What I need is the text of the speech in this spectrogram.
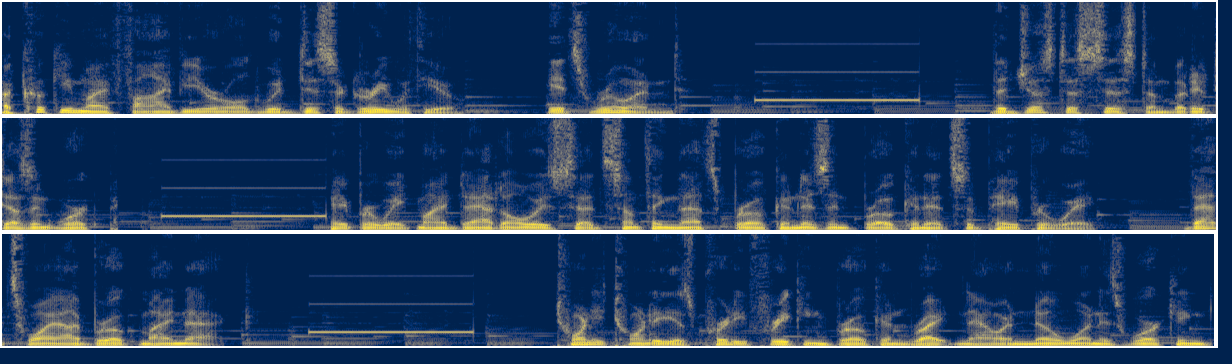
A cookie my 5-year-old would disagree with you. It's ruined. The justice system but it doesn't work. Paperweight My dad always said something that's broken isn't broken it's a paperweight. That's why I broke my neck. 2020 is pretty freaking broken right now and no one is working.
